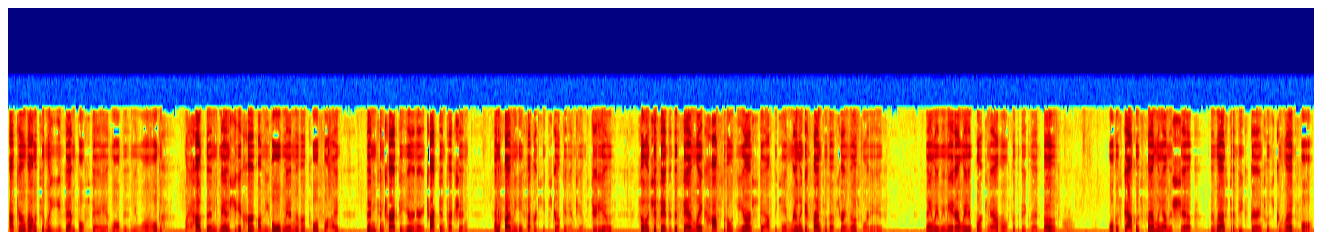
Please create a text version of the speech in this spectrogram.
After a relatively eventful stay at Walt Disney World, my husband managed to get hurt on the Old Man River pool slide, then contract a urinary tract infection, and finally he suffered heat stroke at MGM Studios. So let's just say that the Sand Lake Hospital ER staff became really good friends with us during those four days. Anyway, we made our way to Port Canaveral for the Big Red Boat. While the staff was friendly on the ship, the rest of the experience was dreadful.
